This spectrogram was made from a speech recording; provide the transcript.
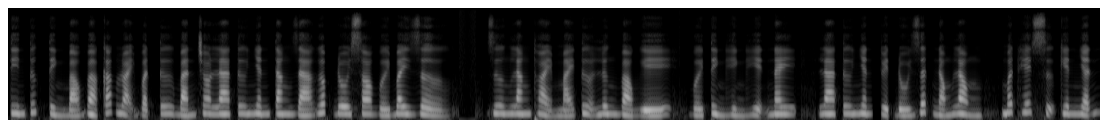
tin tức tình báo và các loại vật tư bán cho La Tư Nhân tăng giá gấp đôi so với bây giờ. Dương Lăng thoải mái tựa lưng vào ghế, với tình hình hiện nay, La Tư Nhân tuyệt đối rất nóng lòng, mất hết sự kiên nhẫn.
